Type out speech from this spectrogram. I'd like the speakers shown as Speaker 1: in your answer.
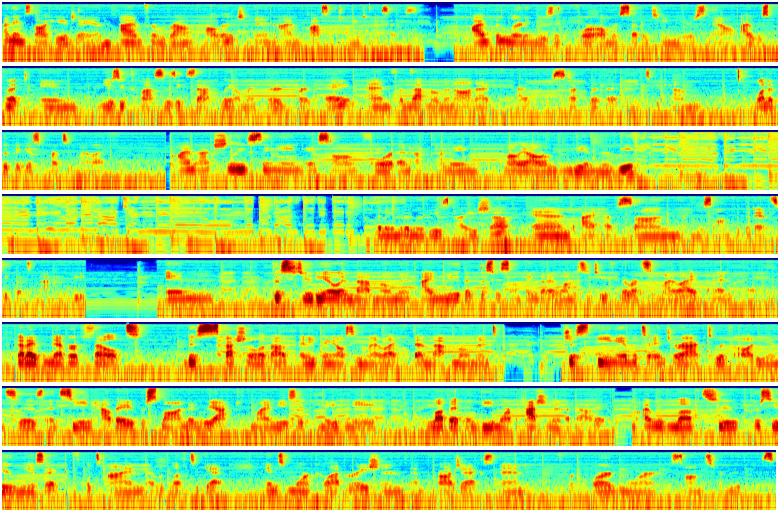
Speaker 1: My name is Ahi Ajayan. I'm from Brown College and I'm class of 2026. I've been learning music for almost 17 years now. I was put in music classes exactly on my third birthday, and from that moment on, I've, I've stuck with it, and it's become one of the biggest parts of my life. I'm actually singing a song for an upcoming Malayalam Indian movie. The name of the movie is Ayisha, and I have sung the song for the dance sequence in that movie in the studio in that moment, I knew that this was something that I wanted to do for the rest of my life and that I've never felt this special about anything else in my life than that moment. Just being able to interact with audiences and seeing how they respond and react with my music made me love it and be more passionate about it. Um, I would love to pursue music full time. I would love to get into more collaborations and projects and record more songs for movies.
